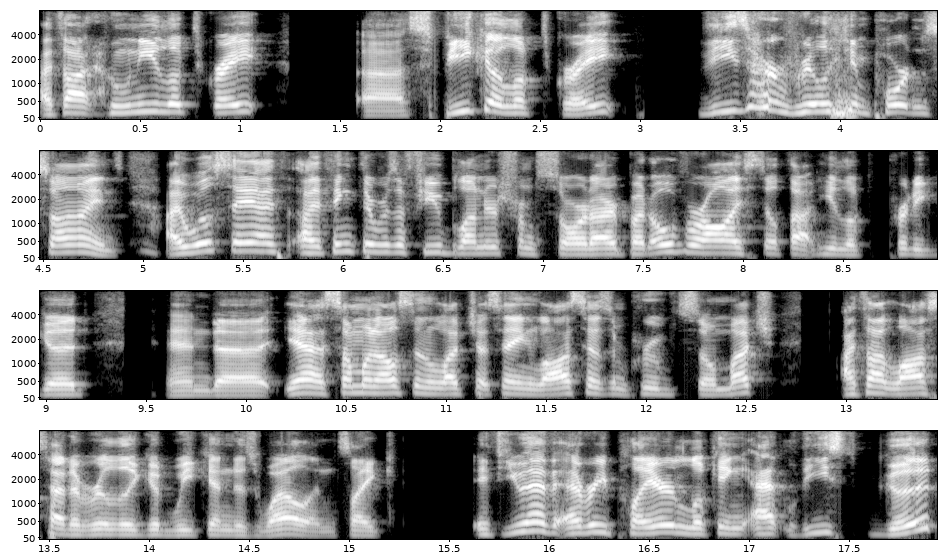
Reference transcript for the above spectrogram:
I thought Huni looked great. Uh, Spica looked great. These are really important signs. I will say I, I think there was a few blunders from Sword Art, but overall I still thought he looked pretty good. And uh, yeah, someone else in the live chat saying Lost has improved so much. I thought Lost had a really good weekend as well. And it's like if you have every player looking at least good,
